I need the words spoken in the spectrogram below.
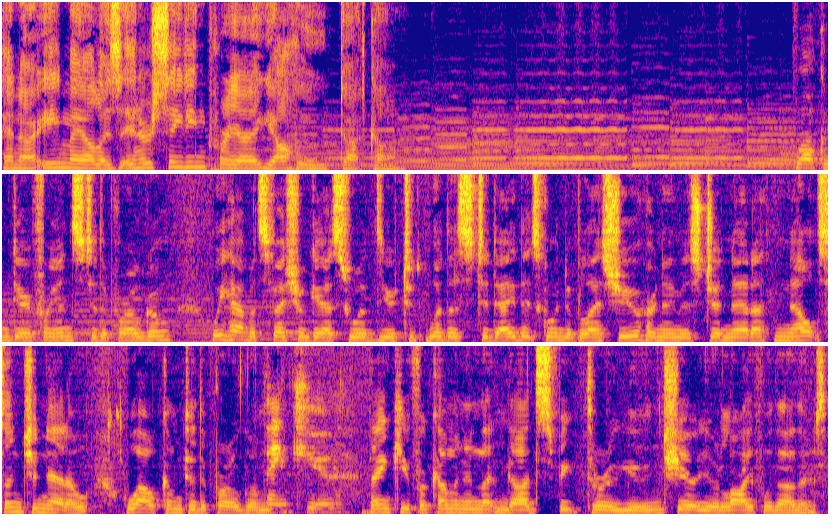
and our email is intercedingprayer at yahoo.com. Welcome, dear friends, to the program. We have a special guest with you to, with us today that's going to bless you. Her name is Jenetta Nelson. Jenetta, welcome to the program. Thank you. Thank you for coming and letting God speak through you and share your life with others.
